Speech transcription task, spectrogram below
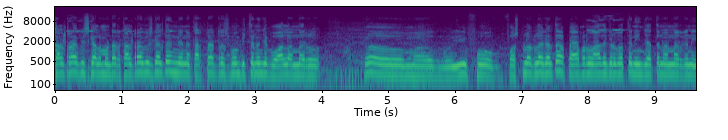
కలెక్టర్ ఆఫీస్కి వెళ్ళమంటారు. కలెక్టర్ ఆఫీస్కి వెళ్తే నేను కరెక్ట్ అడ్రస్ పంపించానని చెప్పి వాళ్ళు అన్నారు. ఈ ఫో ఫస్ట్ బ్లాక్లోకి వెళ్తే ఆ పేపర్ నా దగ్గరకు వస్తే నేను చేస్తాను అన్నారు కానీ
